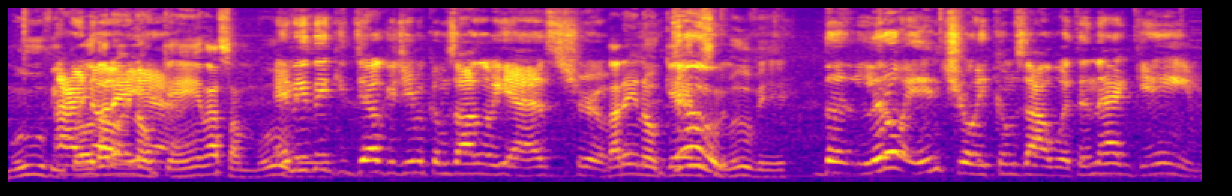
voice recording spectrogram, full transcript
movie, bro. I that ain't yeah. no game. That's a movie. Anything Hideo Kojima comes out with, yeah, it's true. That ain't no game. It's a movie. the little intro he comes out with in that game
